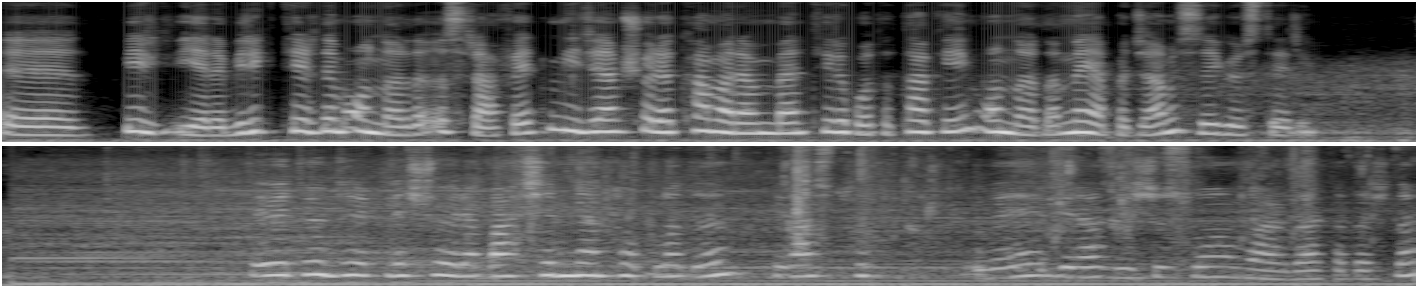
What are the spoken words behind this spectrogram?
e, bir yere biriktirdim. Onları da ısraf etmeyeceğim. Şöyle kameramı ben tripoda takayım. Onlardan ne yapacağımı size göstereyim. Evet öncelikle şöyle bahçemden topladığım biraz turp ve biraz yeşil soğan vardı arkadaşlar.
